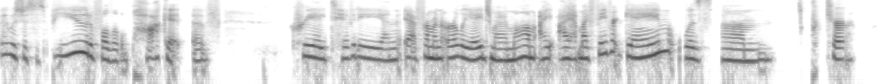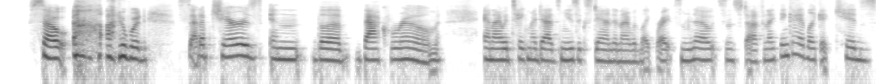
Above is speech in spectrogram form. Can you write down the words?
it was just this beautiful little pocket of creativity and yeah, from an early age my mom i i my favorite game was um preacher. So i would set up chairs in the back room and i would take my dad's music stand and i would like write some notes and stuff and i think i had like a kids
